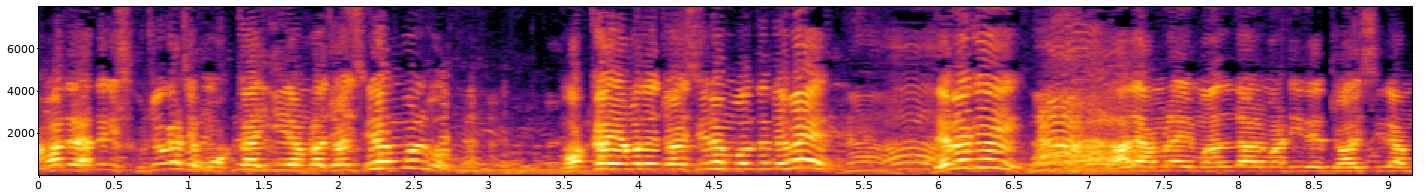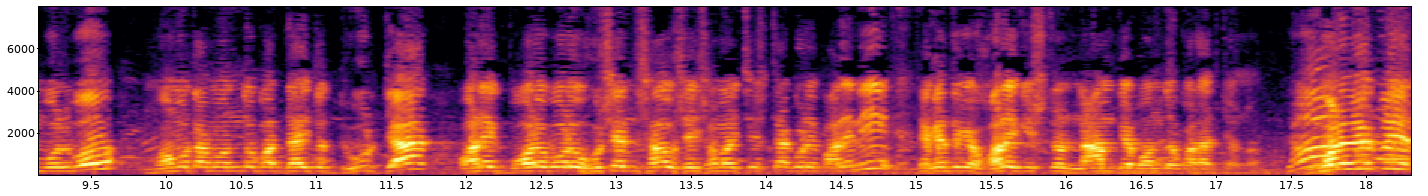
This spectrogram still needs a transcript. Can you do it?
আমাদের হাতে কি সুযোগ আছে? মক্কায় গিয়ে আমরা জয় শ্রীরাম বলব? মক্কায় আমাদের জয় শ্রীরাম বলতে দেবে? দেবে কি? তাহলে আমরা এই মালদার মাটিতে জয় শ্রীরাম বলব। মমতা বন্দ্যোপাধ্যায় তো দূর যাক। অনেক বড় বড় হোসেন শাহ সেই সময় চেষ্টা করে পারেনি এখান থেকে হরে নামকে বন্ধ করার জন্য। মনে রাখবেন?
